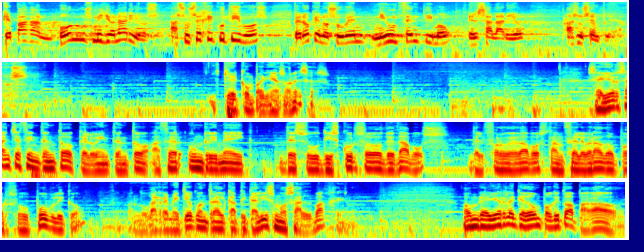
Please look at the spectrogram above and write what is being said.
que pagan bonus millonarios a sus ejecutivos, pero que no suben ni un céntimo el salario a sus empleados. ¿Y qué compañías son esas? Si ayer Sánchez intentó, que lo intentó, hacer un remake de su discurso de Davos, del foro de Davos tan celebrado por su público, cuando arremetió contra el capitalismo salvaje, hombre, ayer le quedó un poquito apagado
